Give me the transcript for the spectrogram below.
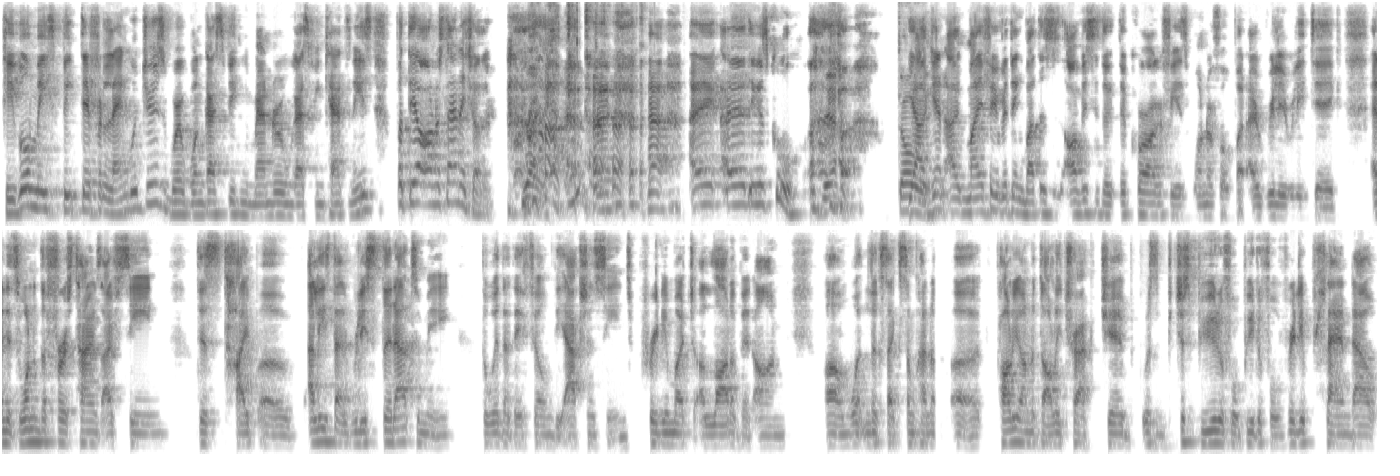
people may speak different languages where one guy's speaking Mandarin, one guy's speaking Cantonese, but they all understand each other. Right. I, I think it's cool. Yeah. yeah again I, my favorite thing about this is obviously the, the choreography is wonderful but i really really dig and it's one of the first times i've seen this type of at least that really stood out to me the way that they filmed the action scenes pretty much a lot of it on um, what looks like some kind of uh, probably on a dolly track jib. It was just beautiful beautiful really planned out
